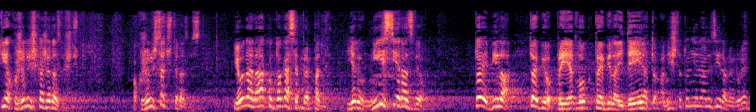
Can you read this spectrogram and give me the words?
Ti ako želiš, kaže, razlišću te. Ako želiš, sad ću te razvesti. I onda nakon toga se prepadne. Jer on nisi je razveo. To je bila, to je bio prijedlog, to je bila ideja, to, a ništa to nije realizirano. Je u redu?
